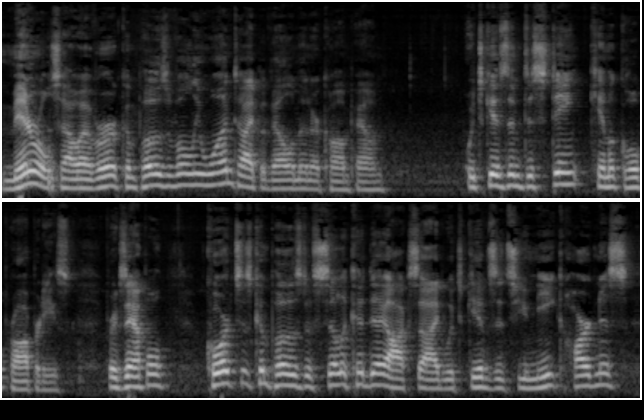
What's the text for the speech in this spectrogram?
Minerals, however, are composed of only one type of element or compound, which gives them distinct chemical properties. For example, quartz is composed of silica dioxide, which gives its unique hardness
